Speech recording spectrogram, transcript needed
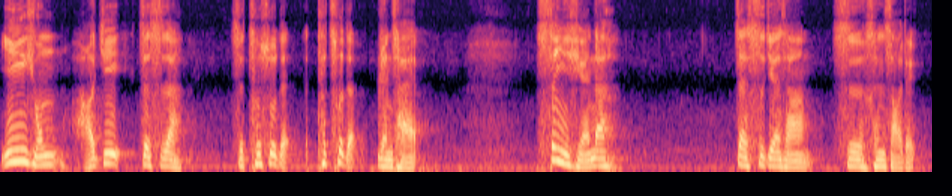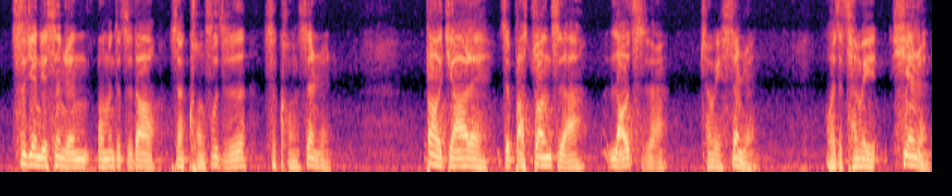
英雄豪杰，这是啊，是特殊的、特殊的人才。圣贤呢，在世界上是很少的。世间的圣人，我们都知道，像孔夫子是孔圣人。道家呢，就把庄子啊、老子啊称为圣人，或者称为仙人。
